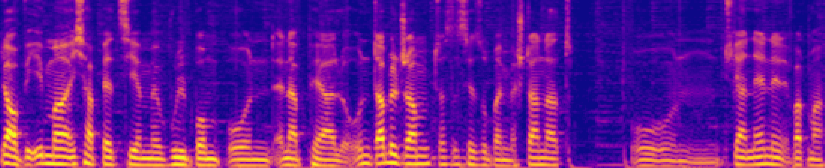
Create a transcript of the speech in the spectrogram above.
Ja, wie immer, ich habe jetzt hier mehr Woolbomb und Enderperle und Double Jump. Das ist ja so bei mir Standard. Und ja, ne, ne, warte mal.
